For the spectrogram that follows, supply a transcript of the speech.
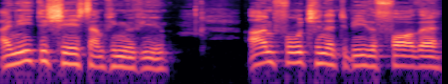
I need to share something with you. I'm fortunate to be the father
